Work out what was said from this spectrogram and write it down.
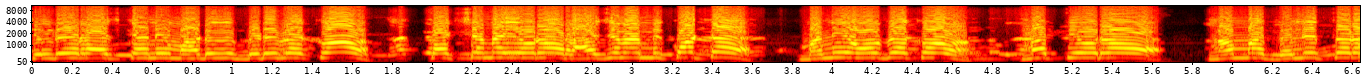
ಚಿಲ್ಲರೆ ರಾಜಕಾರಣಿ ಮಾಡುದು ಬಿಡಬೇಕು. ತಕ್ಷಣ ಇವರು ರಾಜೀನಾಮೆ ಕೊಟ್ಟ ಮನೆ ಹೋಗ್ಬೇಕು. ಮತ್ ಇವ್ರು ನಮ್ಮ ದಲಿತರ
